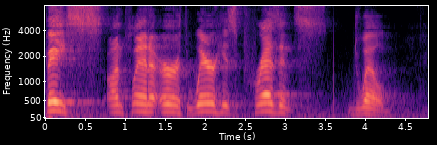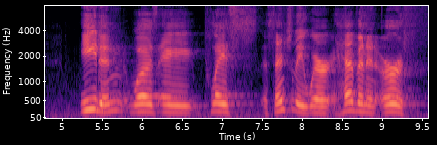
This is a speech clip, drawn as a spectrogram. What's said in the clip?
base on planet Earth where his presence dwelled. Eden was a place essentially where heaven and earth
